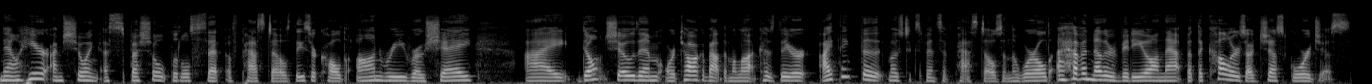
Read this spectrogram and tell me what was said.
Now here I'm showing a special little set of pastels. These are called Henri Roché. I don't show them or talk about them a lot because they're, I think, the most expensive pastels in the world. I have another video on that, but the colors are just gorgeous.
